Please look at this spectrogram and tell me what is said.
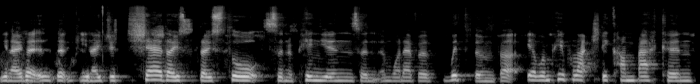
you know that, that, you know just share those those thoughts and opinions and, and whatever with them. But yeah when people actually come back and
